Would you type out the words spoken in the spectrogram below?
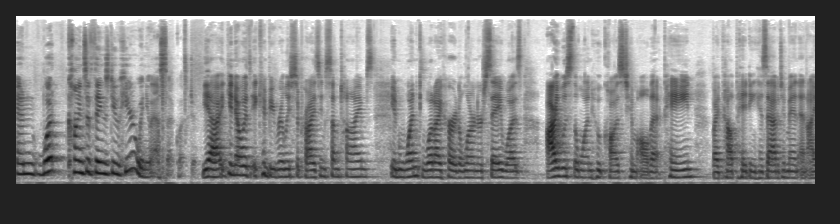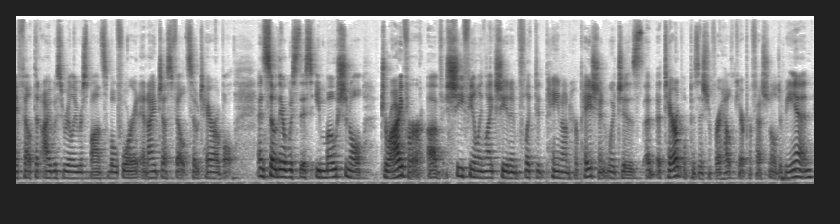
And what kinds of things do you hear when you ask that question? Yeah, you know, it, it, can be really surprising sometimes. In one, what I heard a learner say was, I was the one who caused him all that pain by palpating his abdomen, and I felt that I was really responsible for it, and I just felt so terrible. And so there was this emotional driver of she feeling like she had inflicted pain on her patient, which is a, a terrible position for a healthcare professional to be in.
